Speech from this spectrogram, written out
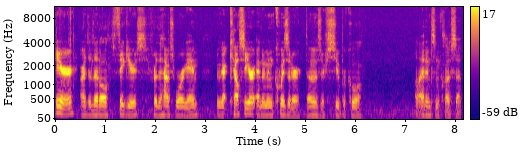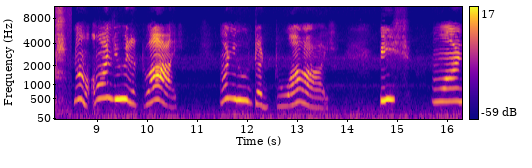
here are the little figures for the House War game. We've got Kelsier and an Inquisitor. Those are super cool. I'll add in some close-ups. No, I want you to dry. I want you to dry. Please, I want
